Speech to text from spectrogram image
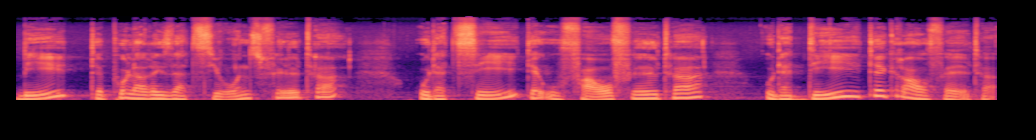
B, der Polarisationsfilter oder C, der UV-Filter oder D, der Graufilter?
